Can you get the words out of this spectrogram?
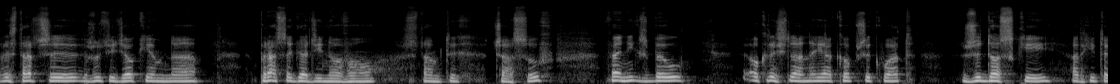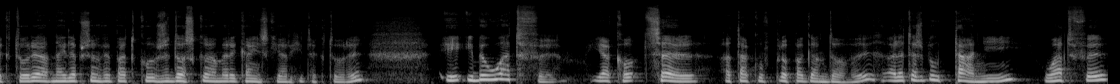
Wystarczy rzucić okiem na prasę gadzinową z tamtych czasów. Feniks był określany jako przykład żydowskiej architektury, a w najlepszym wypadku żydowsko-amerykańskiej architektury. I, I był łatwy jako cel ataków propagandowych, ale też był tani, łatwy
